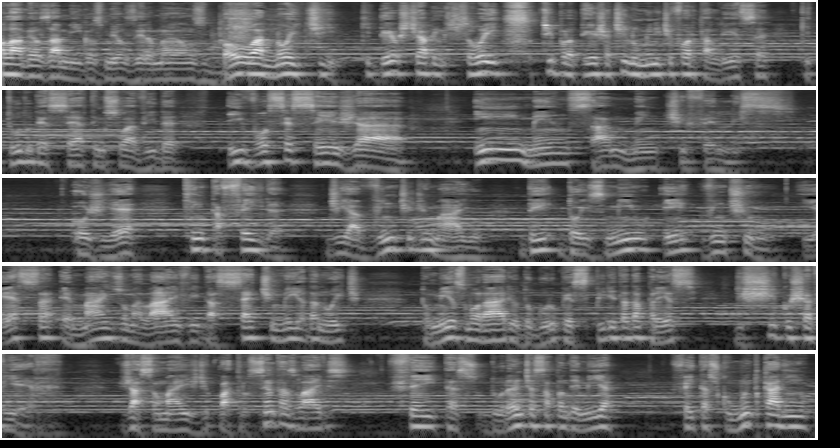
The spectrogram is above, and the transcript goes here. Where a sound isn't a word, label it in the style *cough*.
Olá, meus amigos, meus irmãos, boa noite. Que Deus te abençoe, te proteja, te ilumine, te fortaleça, que tudo dê certo em sua vida e você seja imensamente feliz. Hoje é quinta-feira, dia 20 de maio de 2021 e essa é mais uma live das sete e meia da noite do mesmo horário do Grupo Espírita da Prece de Chico Xavier. Já são mais de 400 lives feitas durante essa pandemia, feitas com muito carinho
